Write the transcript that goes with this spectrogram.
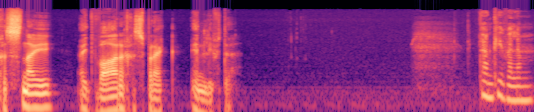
gesny uit ware gesprek en liefde. Dankie Willem.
